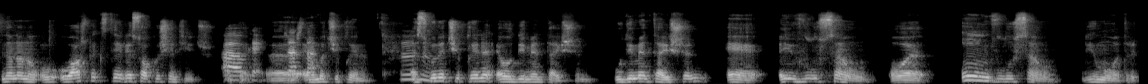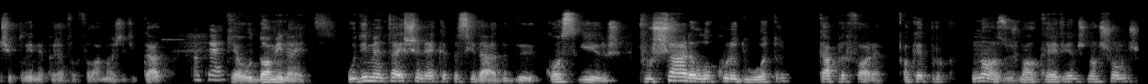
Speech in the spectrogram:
não, não, não, o, o Auspex tem a ver só com os sentidos. Ah, ok, Eh, já está. É uma disciplina. Uhum. A segunda disciplina é o Dementation. O Dementation é a evolução ou a involução de uma outra disciplina, que eu já vou falar mais daqui a bocado, Ok. que é o Dominate. O Dementation é a capacidade de conseguires puxar a loucura do outro cá para fora, ok? Porque nós, os Malkavians, nós somos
